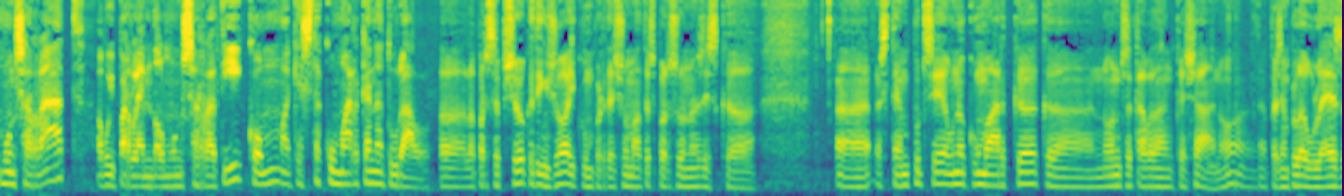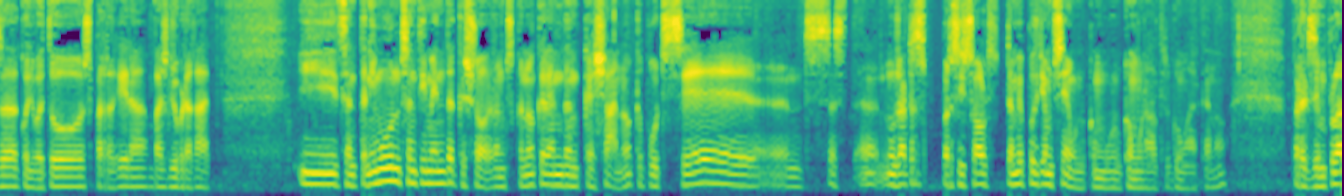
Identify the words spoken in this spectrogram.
Montserrat, avui parlem del Montserratí com aquesta comarca natural. Uh, la percepció que tinc jo i comparteixo amb altres persones és que uh, estem potser a una comarca que no ens acaba d'encaixar, no? Per exemple, Olesa, Collbató, Esparreguera, Baix Llobregat. I tenim un sentiment de que això, doncs, que no acabem d'encaixar, no? que potser ens, eh, nosaltres per si sols també podríem ser un, com, un, com una altra comarca. No? Per exemple,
